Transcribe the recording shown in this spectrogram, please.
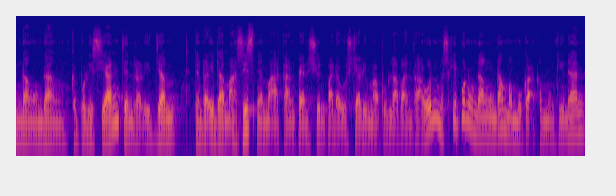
Undang-Undang Kepolisian. Jenderal Idam, Jenderal Idam Aziz memang akan pensiun pada usia 58 tahun, meskipun Undang-Undang membuka kemungkinan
